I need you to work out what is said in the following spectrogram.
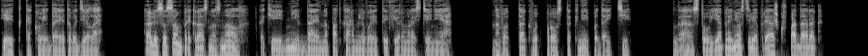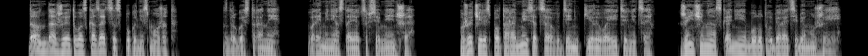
Ей-то какое до этого дело. Алиса сам прекрасно знал, в какие дни Дайна подкармливает эфиром растения. Но вот так вот просто к ней подойти? «Здравствуй, я принес тебе пряжку в подарок». Да он даже этого сказать с испуга не сможет. С другой стороны, времени остается все меньше, уже через полтора месяца, в день Киры-воительницы, женщины Аскании будут выбирать себе мужей.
